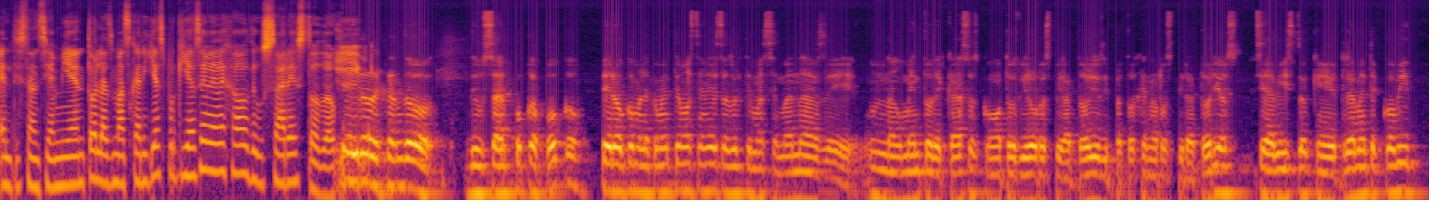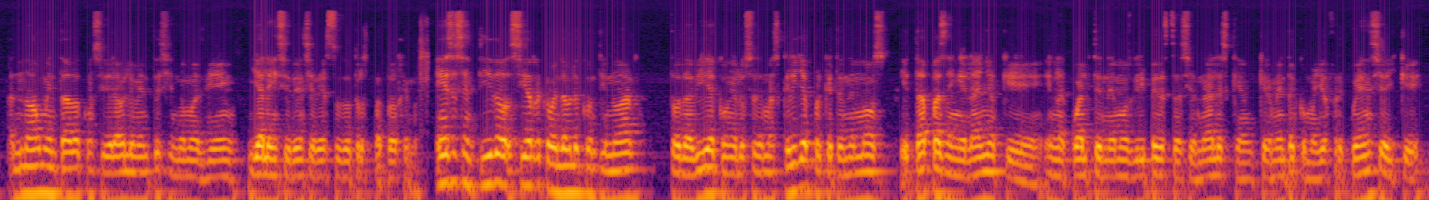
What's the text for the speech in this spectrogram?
el distanciamiento, las mascarillas, porque ya se había dejado de usar esto, Doc. Se ha ido dejando de usar poco a poco, pero como le comenté, hemos tenido estas últimas semanas de un aumento de casos con otros virus respiratorios y patógenos respiratorios. Se ha visto que realmente COVID no ha aumentado considerablemente, sino más bien ya la incidencia de estos otros patógenos. En ese sentido, sí es recomendable continuar todavía con el uso de mascarilla porque tenemos etapas en el año que en la cual tenemos gripes estacionales que incrementan con mayor frecuencia y que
